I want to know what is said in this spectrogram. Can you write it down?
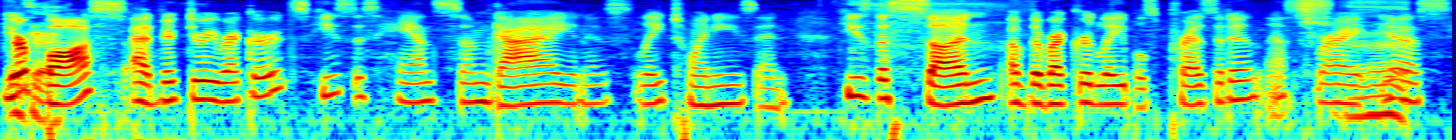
your Okay. boss at Victory Records. He's this handsome guy in his late twenties, and he's the son of the record label's president. That's right. Shit. Yes.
